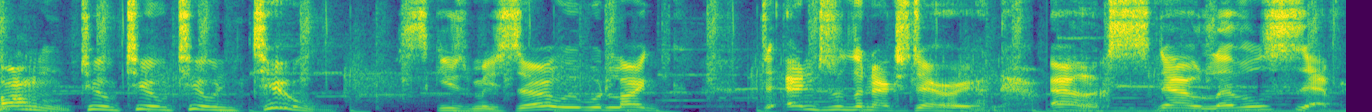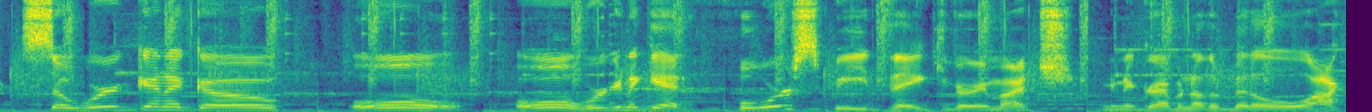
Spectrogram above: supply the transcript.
Boom! Two, two, two, and two! Excuse me, sir, we would like to enter the next area now. Alex is now level seven. So we're gonna go Oh, oh, we're gonna get four speed, thank you very much. We're gonna grab another bit of luck.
